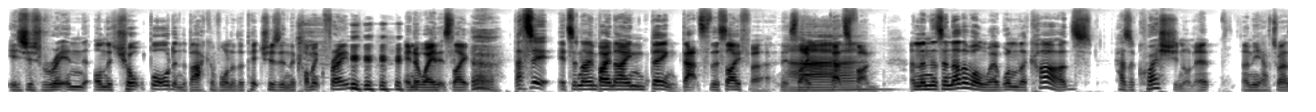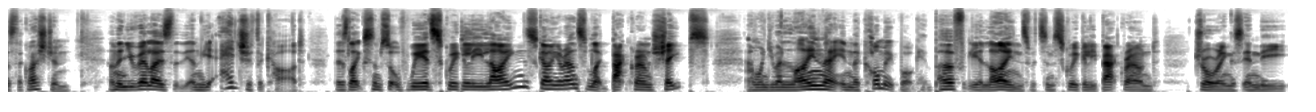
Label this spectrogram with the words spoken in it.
is just written on the chalkboard in the back of one of the pictures in the comic frame in a way that's like, that's it, it's a nine by nine thing, that's the cipher. And it's like, that's ah. fun. And then there's another one where one of the cards has a question on it and you have to answer the question. And then you realize that on the edge of the card, there's like some sort of weird squiggly lines going around, some like background shapes. And when you align that in the comic book, it perfectly aligns with some squiggly background drawings in the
